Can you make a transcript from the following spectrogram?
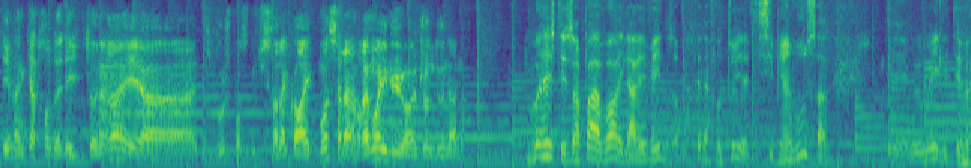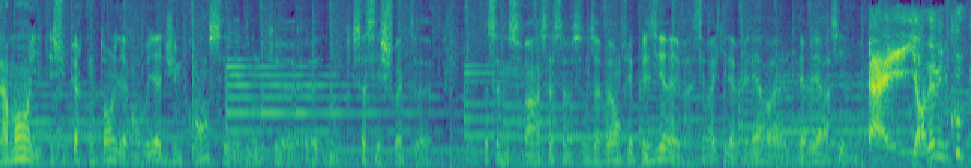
des 24 heures de Daytona. Et euh, Thibaut, je pense que tu seras d'accord avec moi, ça l'a vraiment ému, hein, John Doonan. Ouais, c'était sympa à voir. Il est arrivé, il nous a montré la photo, il a dit c'est bien vous ça. Et oui, oui, il était vraiment, il était super content. Il avait envoyé à Jim France et donc, donc ça c'est chouette. Ça ça, nous, ça, ça, nous, a vraiment fait plaisir et c'est vrai qu'il avait l'air, il avait l'air assez. Ah, il y aura même une coupe.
